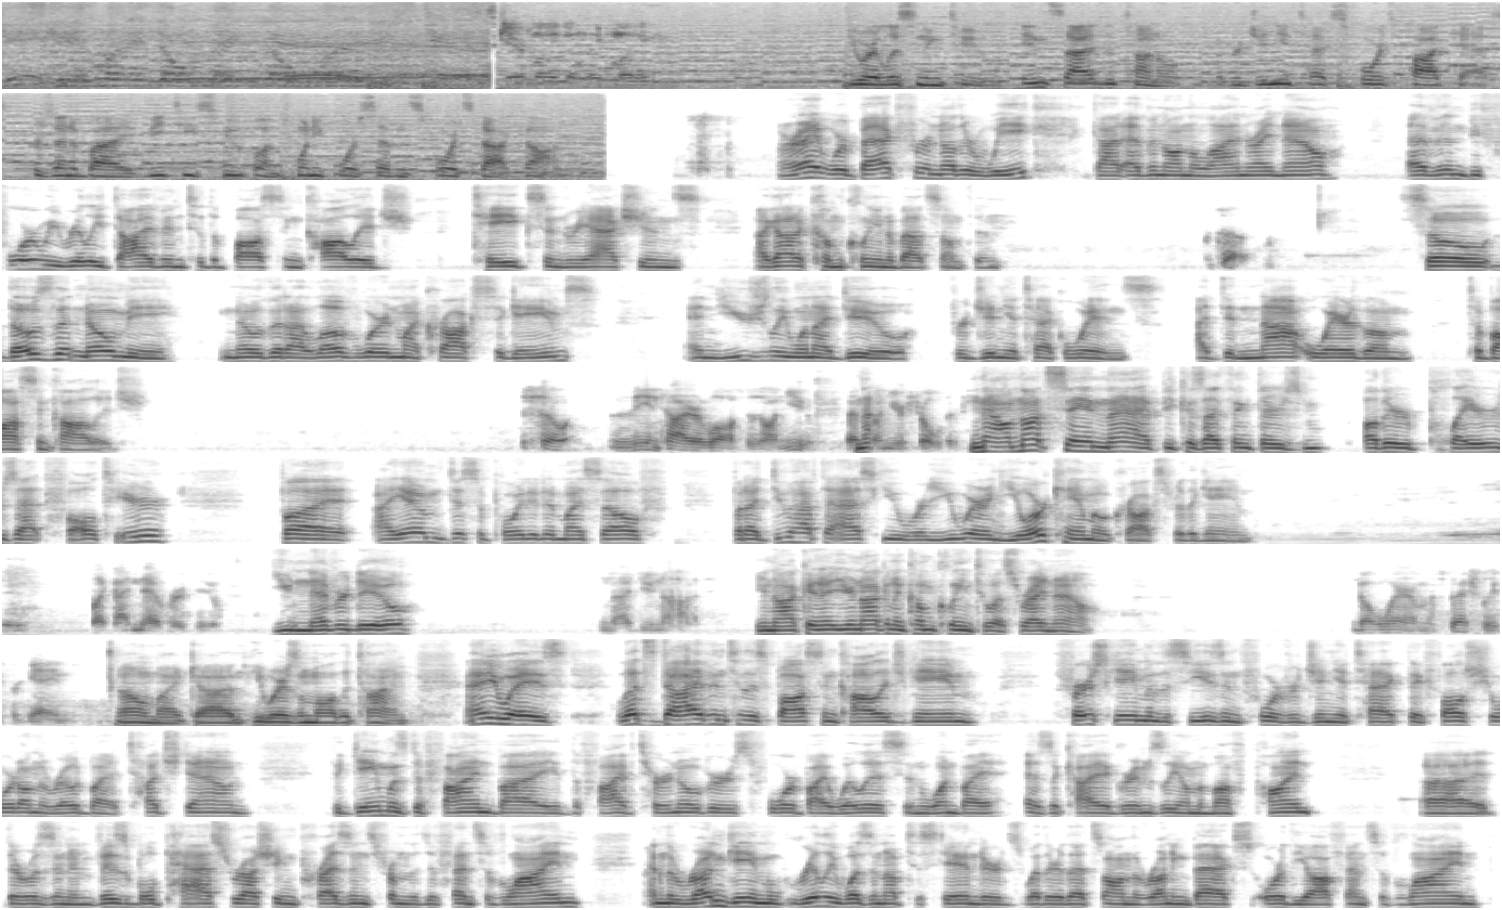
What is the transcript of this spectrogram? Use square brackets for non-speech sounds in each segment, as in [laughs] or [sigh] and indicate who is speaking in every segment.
Speaker 1: Scared money don't make no money.
Speaker 2: Scared money don't make money.
Speaker 3: You are listening to Inside the Tunnel, a Virginia Tech sports podcast presented by VT Scoop on 247sports.com. All right, we're back for another week. Got Evan on the line right now. Evan, before we really dive into the Boston College takes and reactions, I got to come clean about something.
Speaker 4: What's up?
Speaker 3: So, those that know me know that I love wearing my Crocs to games. And usually, when I do, Virginia Tech wins. I did not wear them to Boston College.
Speaker 4: So the entire loss is on you. That's
Speaker 3: No-
Speaker 4: on your shoulders.
Speaker 3: Now, I'm not saying that because I think there's other players at fault here, but I am disappointed in myself. But I do have to ask you were you wearing your camo Crocs for the game?
Speaker 4: Like I never do.
Speaker 3: You never do.
Speaker 4: And I do not.
Speaker 3: You're not gonna. You're not gonna come clean to us right now.
Speaker 4: Don't wear them, especially for games.
Speaker 3: Oh my God, he wears them all the time. Anyways, let's dive into this Boston College game. First game of the season for Virginia Tech. They fall short on the road by a touchdown. The game was defined by the five turnovers, four by Willis and one by Hezekiah Grimsley on the muff punt. Uh, there was an invisible pass rushing presence from the defensive line, and the run game really wasn't up to standards, whether that's on the running backs or the offensive line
